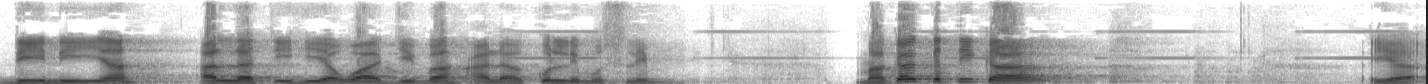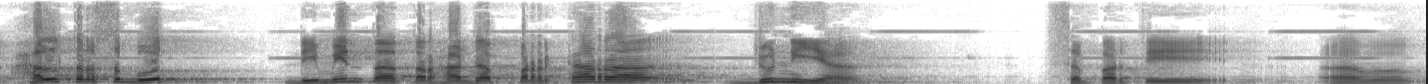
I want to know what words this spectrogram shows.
diniyah allati hiya wajibah ala kulli muslim. Maka ketika ya hal tersebut diminta terhadap perkara dunia seperti um,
